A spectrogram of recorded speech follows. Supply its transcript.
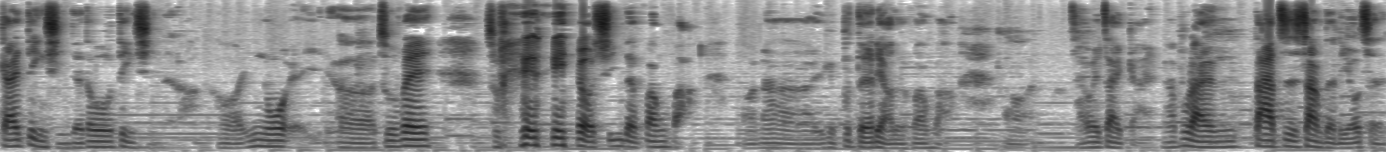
该定型的都定型了，哦，因为呃，除非除非你有新的方法，啊，那一个不得了的方法，啊。才会再改，那不然大致上的流程，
